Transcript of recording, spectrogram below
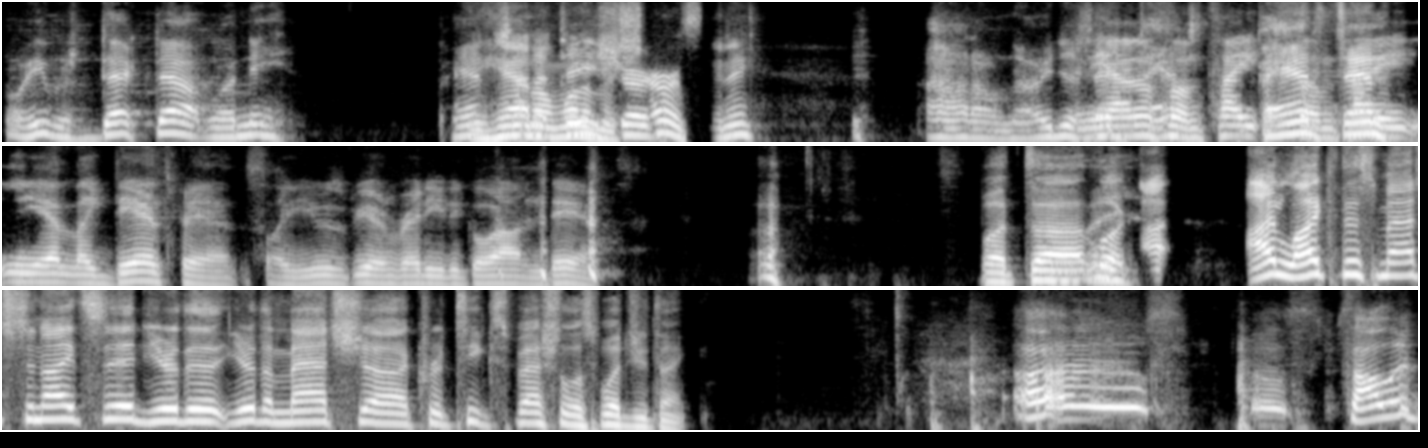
Well, he was decked out, wasn't he? Pants he had and a on one of his t-shirt. shirts, didn't he? I don't know. He just And he had had pants. some tight, pants some and- tight, he had like dance pants. Like he was getting ready to go out and dance. But uh, man. look, I, I like this match tonight, Sid. You're the you're the match uh, critique specialist. What'd you think? Uh, it was, it was solid.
